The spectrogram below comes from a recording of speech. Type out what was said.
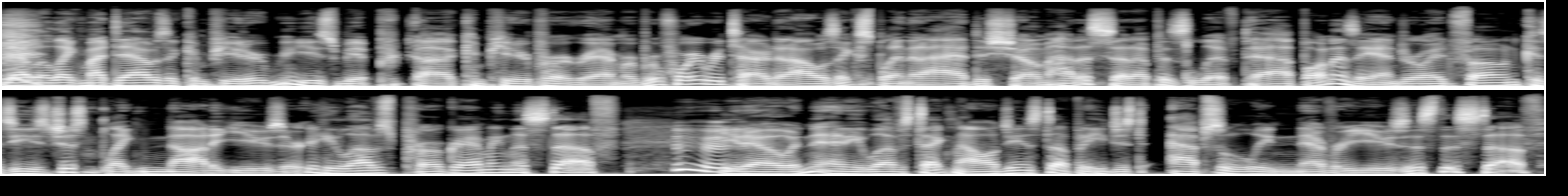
Yeah, but like my dad was a computer, he used to be a uh, computer programmer before he retired, and I was explaining that I had to show him how to set up his Lyft app on his Android phone because he's just like not a user. He loves programming this stuff, you know, and, and he loves technology and stuff, but he just absolutely never uses this stuff.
